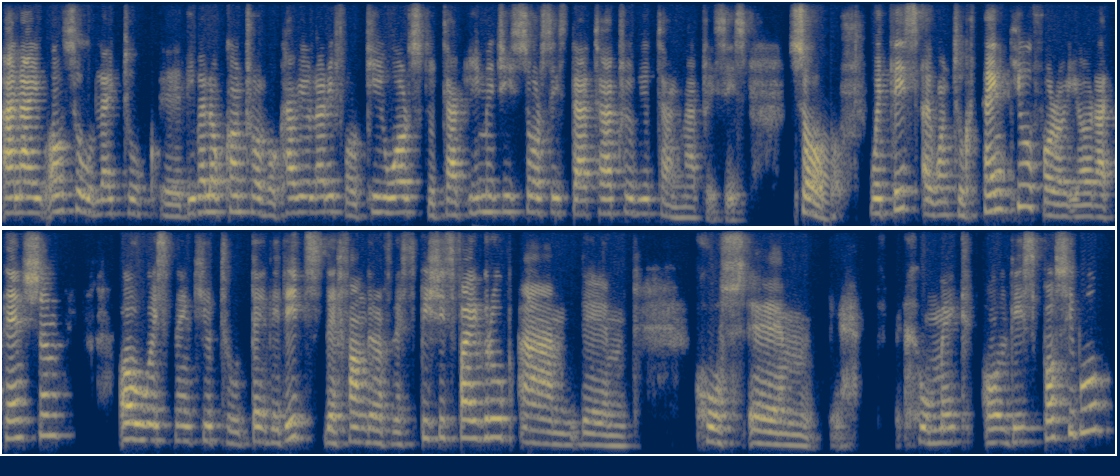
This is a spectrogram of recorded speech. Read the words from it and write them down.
And I also would like to uh, develop control vocabulary for keywords to tag images, sources, data, attributes, and matrices. So with this, I want to thank you for your attention. Always thank you to David Ritz, the founder of the Species File Group, and the, um, whose um, who make all this possible,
